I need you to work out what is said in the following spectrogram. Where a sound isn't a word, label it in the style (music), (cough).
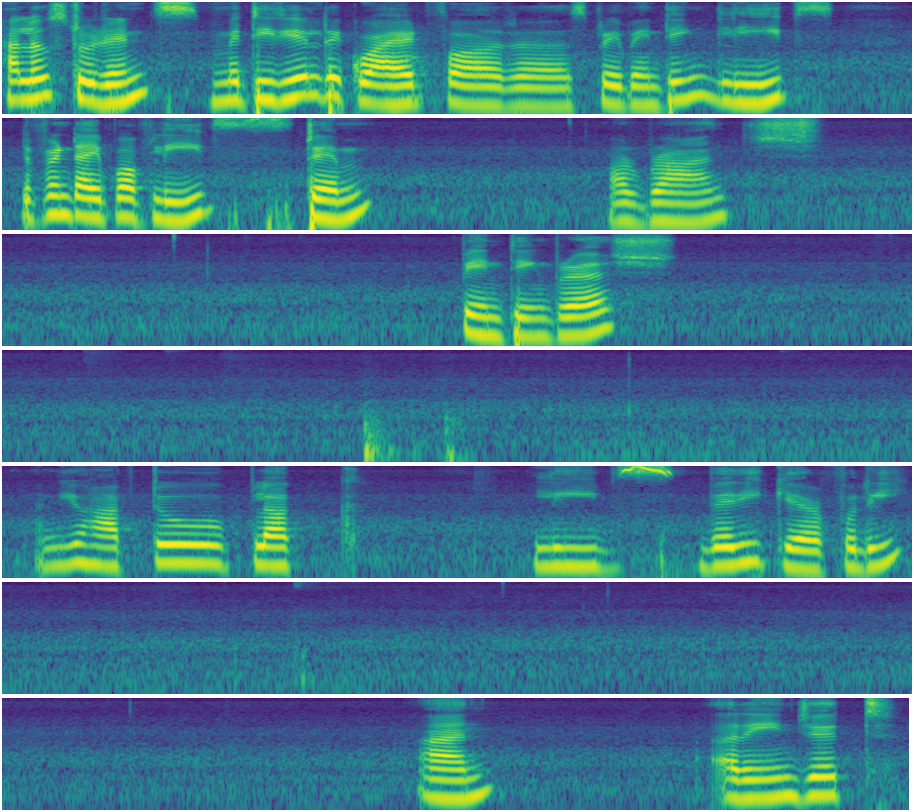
hello students. Material required for uh, spray painting. Leaves. Different type of leaves. Stem. Or branch. Painting brush. And you have to pluck leaves very carefully. And arrange it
